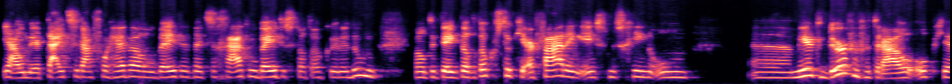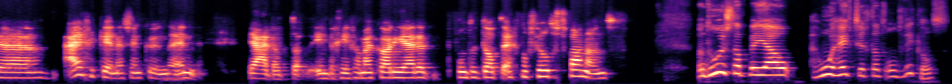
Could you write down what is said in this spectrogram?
ja, hoe meer tijd ze daarvoor hebben, hoe beter het met ze gaat, hoe beter ze dat ook kunnen doen. Want ik denk dat het ook een stukje ervaring is, misschien om meer te durven vertrouwen op je eigen kennis en kunde. En ja, dat, dat, in het begin van mijn carrière vond ik dat echt nog veel te spannend. Want hoe is dat bij jou, hoe heeft zich dat ontwikkeld?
